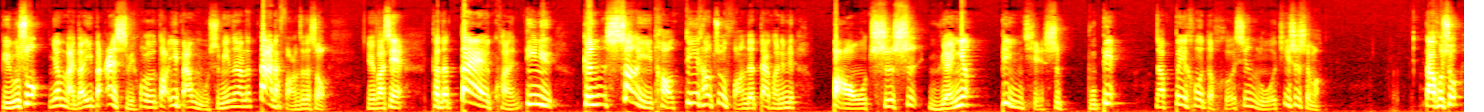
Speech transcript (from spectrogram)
比如说你要买到一百二十平或者到一百五十平这样的大的房子的时候，你会发现它的贷款利率跟上一套第一套住房的贷款利率保持是原样，并且是不变。那背后的核心逻辑是什么？大家会说：“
